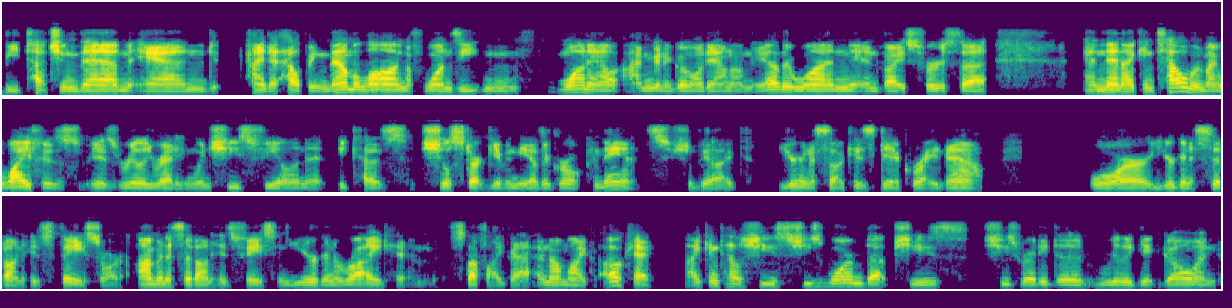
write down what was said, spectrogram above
be touching them and kind of helping them along. If one's eating one out, I'm going to go down on the other one, and vice versa. And then I can tell when my wife is is really ready, when she's feeling it, because she'll start giving the other girl commands. She'll be like, "You're going to suck his dick right now." Or you're going to sit on his face or i'm going to sit on his face and you're going to ride him stuff like that. And i'm like okay i can tell she's she's warmed up she's she's ready to really get going.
